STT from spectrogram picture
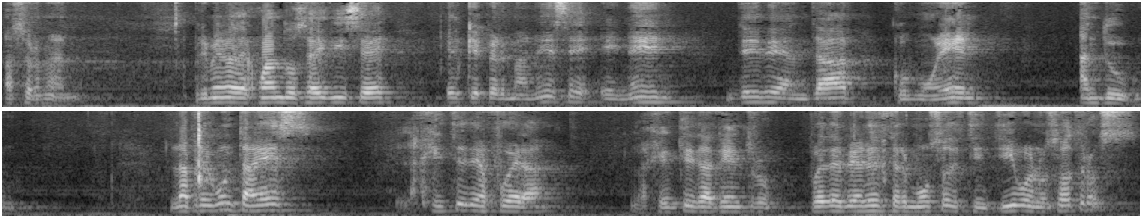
a su hermano. Primera de Juan 2.6 dice, el que permanece en él debe andar como él anduvo. La pregunta es, ¿la gente de afuera la gente de adentro puede ver este hermoso distintivo en nosotros.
